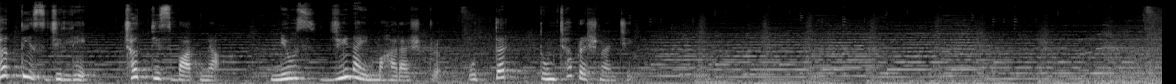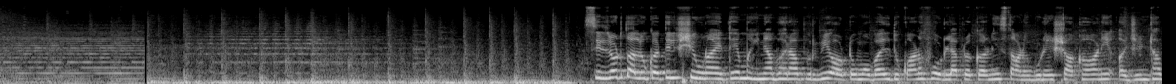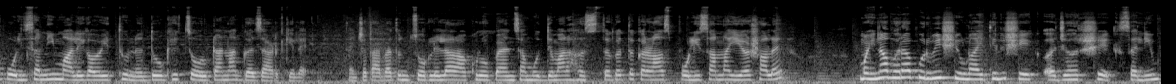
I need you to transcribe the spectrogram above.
छत्तीस जिल्हे छत्तीस बातम्या. News G nine Maharashtra. उत्तर तुमच्या प्रश्नांची. सिल्लोड तालुक्यातील शिवणा येथे महिन्याभरापूर्वी ऑटोमोबाईल दुकान फोडल्याप्रकरणी स्थानिक गुन्हे शाखा आणि अजिंठा पोलिसांनी मालेगाव येथून दोघे चोरट्यांना गजाड केलंय. त्यांच्या ताब्यातून चोरलेला लाखो रुपयांचा मुद्देमाल हस्तगत करण्यास पोलिसांना यश आलंय. महिनाभरापूर्वी शिवणा येथील शेख अजहर शेख सलीम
